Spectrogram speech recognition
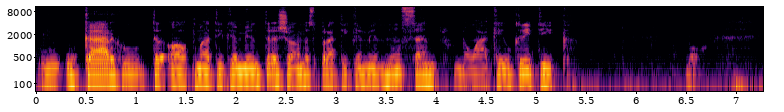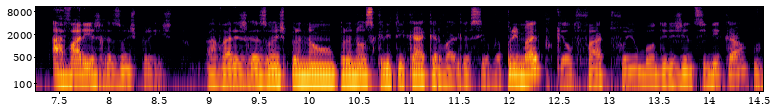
o, o cargo, tra automaticamente transforma-se praticamente num santo. Não há quem o critique. Bom, há várias razões para isto. Há várias razões para não, para não se criticar Carvalho da Silva. Primeiro, porque ele de facto foi um bom dirigente sindical. Uhum.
